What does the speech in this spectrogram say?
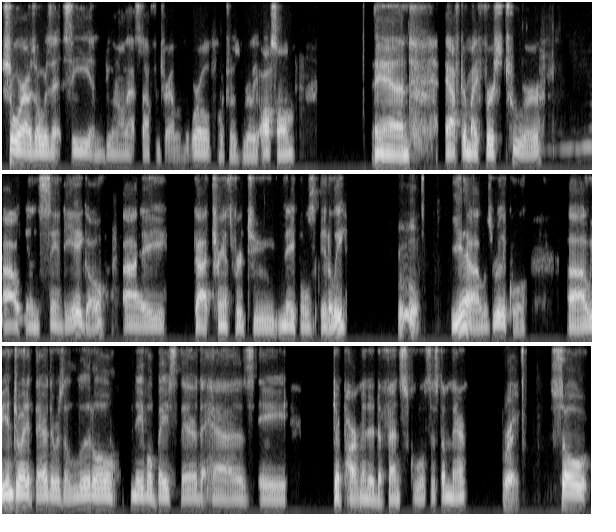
shore. I was always at sea and doing all that stuff and traveling the world, which was really awesome. And after my first tour out in San Diego, I got transferred to Naples, Italy. Ooh. Yeah, it was really cool. Uh, we enjoyed it there. There was a little naval base there that has a Department of Defense school system there. Right. So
